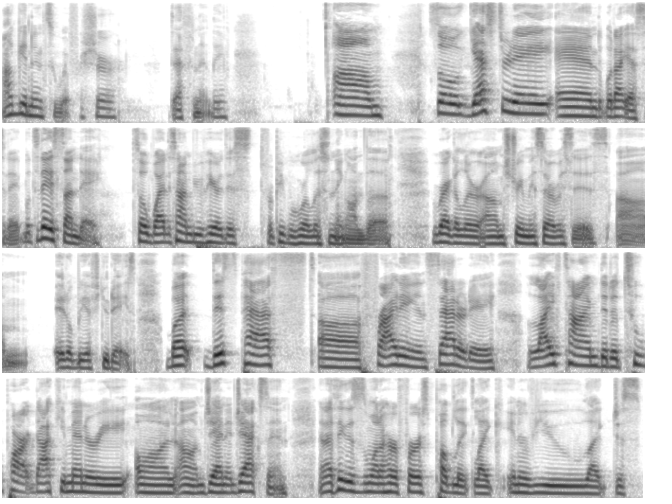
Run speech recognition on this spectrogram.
I'll get into it for sure, definitely. Um, so yesterday and well, not yesterday, but today's Sunday. So by the time you hear this, for people who are listening on the regular um, streaming services, um, it'll be a few days. But this past uh, Friday and Saturday, Lifetime did a two part documentary on um, Janet Jackson, and I think this is one of her first public like interview, like just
